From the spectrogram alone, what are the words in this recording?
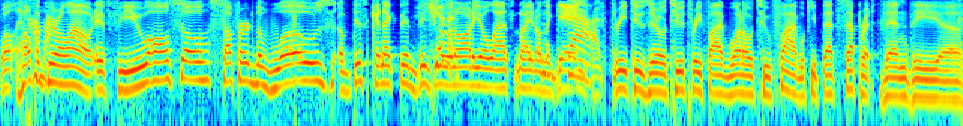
Well, help Come a on. girl out. If you also suffered the woes of disconnected visual Yes. and audio last night on the game, bad. 320-235-1025. We'll keep that separate than the uh,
